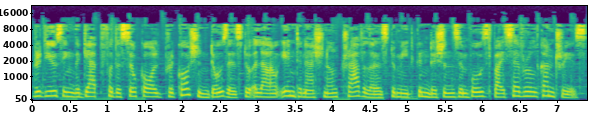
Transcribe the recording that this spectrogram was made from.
reducing the gap for the so called precaution doses to allow international travelers to meet conditions imposed by several countries.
